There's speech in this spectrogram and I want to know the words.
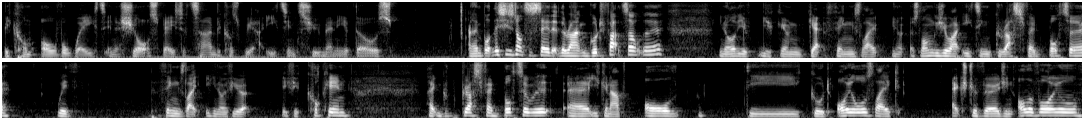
become overweight in a short space of time because we are eating too many of those. Um, but this is not to say that there aren't good fats out there. You know, you, you can get things like you know, as long as you are eating grass-fed butter with things like you know, if you're if you're cooking like grass-fed butter, uh, you can have all the good oils like extra virgin olive oil,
